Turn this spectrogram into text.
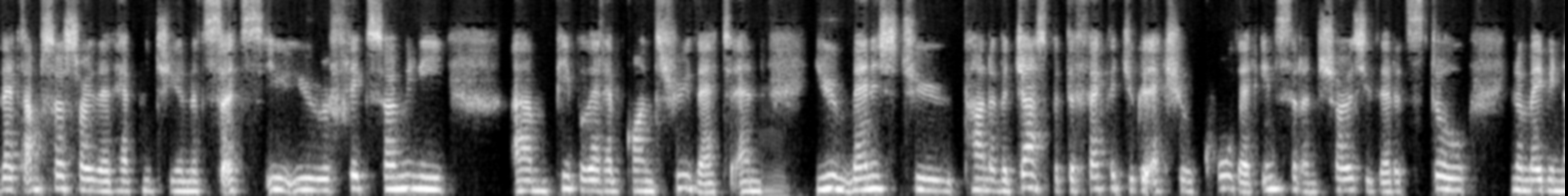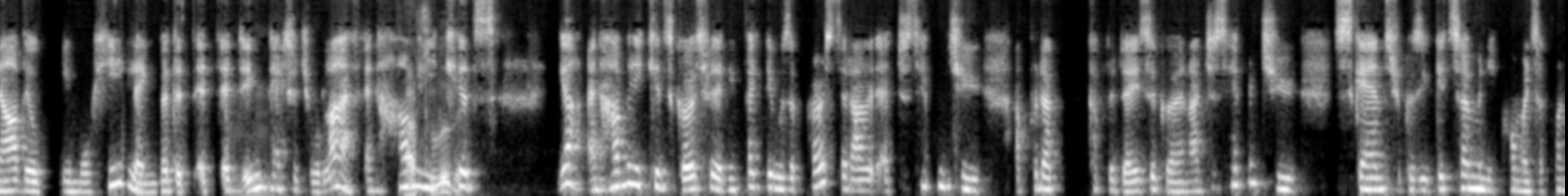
that I'm so sorry that happened to you. And it's it's you, you reflect so many um, people that have gone through that and mm. you managed to kind of adjust. But the fact that you could actually recall that incident shows you that it's still, you know, maybe now there'll be more healing, but it, it, it mm. impacted your life. And how Absolutely. many kids yeah, and how many kids go through that? In fact, there was a post that I, I, just happened to I put up a couple of days ago, and I just happened to scan through because you get so many comments. I,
